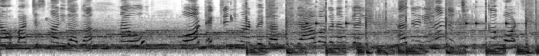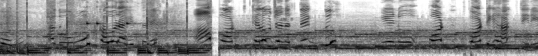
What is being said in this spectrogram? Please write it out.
ನಾವು ಪರ್ಚೇಸ್ ಮಾಡಿದಾಗ ನಾವು ಪಾಟ್ ಎಕ್ಸ್ಚೇಂಜ್ ಮಾಡಬೇಕಾಗ್ತದೆ. ಆವಾಗ ನಮಗೆ ಅಲ್ಲಿ ಅದರಲ್ಲಿ ಇನ್ನೊಂದು ಚಿಕ್ಕ ಪಾಟ್ ಸಿಗ್ಬೋದು. ಅದು ರೂಟ್ ಕವರ್ ಆಗಿರ್ತದೆ. ಆ ಪಾಟ್ ಕೆಲವು ಜನ ತೆಗೆದು ಏನು ಪಾಟ್ ಪಾಟಿಗೆ ಹಾಕ್ತೀರಿ.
